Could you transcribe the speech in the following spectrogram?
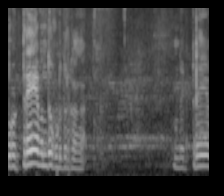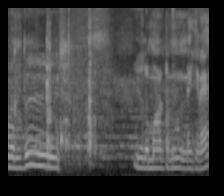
ஒரு ட்ரே வந்து கொடுத்துருக்காங்க. இந்த ட்ரே வந்து இதில் மாட்டணும்னு நினைக்கிறேன்.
